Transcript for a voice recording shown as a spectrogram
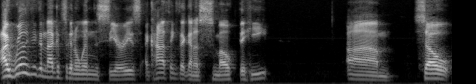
I really think the Nuggets are going to win the series. I kind of think they're going to smoke the Heat. Um, so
